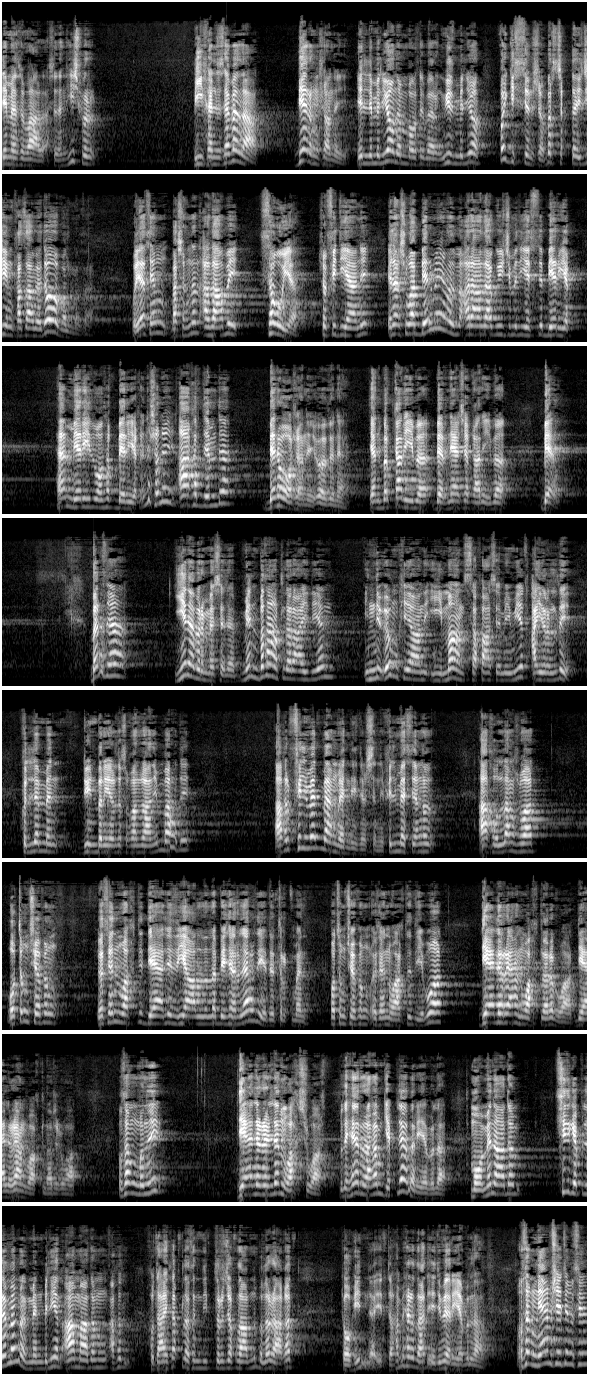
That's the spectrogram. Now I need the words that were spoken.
demesi var. Sen hiçbir bir felsefe zat. Berin şunu. 50 milyonun bolsa berin, 100 milyon. Koy gitsin şu. Bir çıktı cin kazabede o olmasa. Sen başından azabı savuya. Şu fidyani. Elan şu an bermeyin mi? Arada gücümü diyesi beriyek. Hem meriz olsak beriyek. Yani şunu ahir demde beri o özüne. Yani bir garibe, bir neçe garibe, bir. Bir de yine bir mesele. Men bu zatlara aydiyen indi ön kıyani iman, safa, semimiyet ayrıldı. Kullem men dün bir yerde sokan ranim vardı. Ahir film etmeyen ben dedim seni. Film etmeyen ahullan zuat otun çöpün öten vakti değerli ziyalılıla beherler diye de Türkmen. Otun çöpün öten vakti diye bu vakti Diğerlerin vaktları bu var. Diğerlerin vaktları var. O zaman bunu diğerlerin vakti var. Bu her rakam gepler var ya böyle. Mu'min adam siz geplemeniz men bilen am adamın ahıl Hudaý saklasın diýip durjaklarını bular rahat tawhid ne ittiham her zat ediber ya bular. O zaman näme şeydin siz?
